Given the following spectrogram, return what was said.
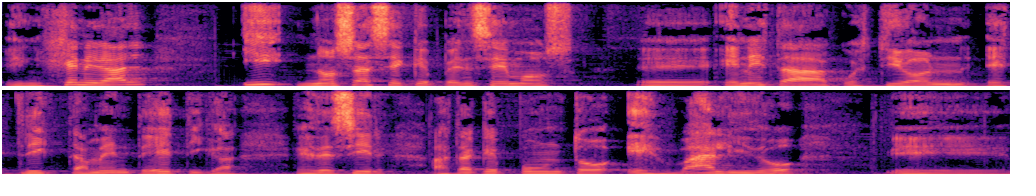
en general. Y nos hace que pensemos eh, en esta cuestión estrictamente ética, es decir, hasta qué punto es válido eh,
